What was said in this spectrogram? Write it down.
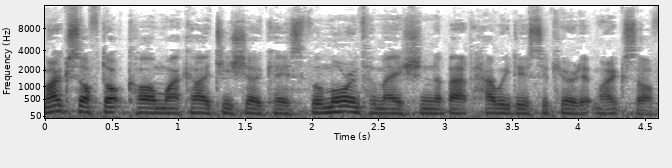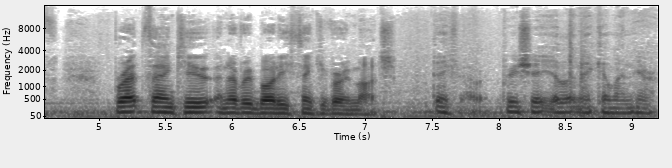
microsoft.com IT Showcase, for more information about how we do security at Microsoft. Bret, thank you, and everybody, thank you very much. Thanks, Robert. Appreciate you letting me come in here.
